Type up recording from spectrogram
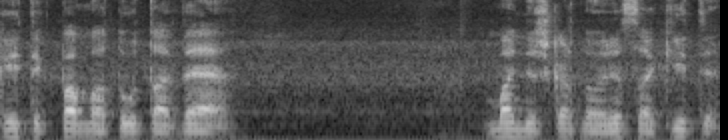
kai tik pamatau tave man iškart nori sakyti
